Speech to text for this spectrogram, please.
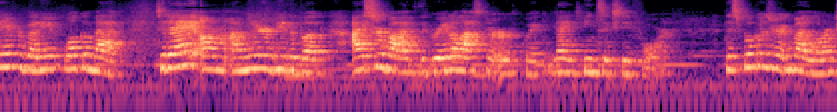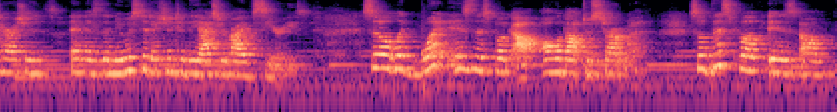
Hey everybody, welcome back. Today um, I'm going to review the book I Survived the Great Alaska Earthquake 1964. This book was written by Lauren Tarshis and is the newest addition to the I Survived series. So like what is this book all about to start with? So this book is um,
